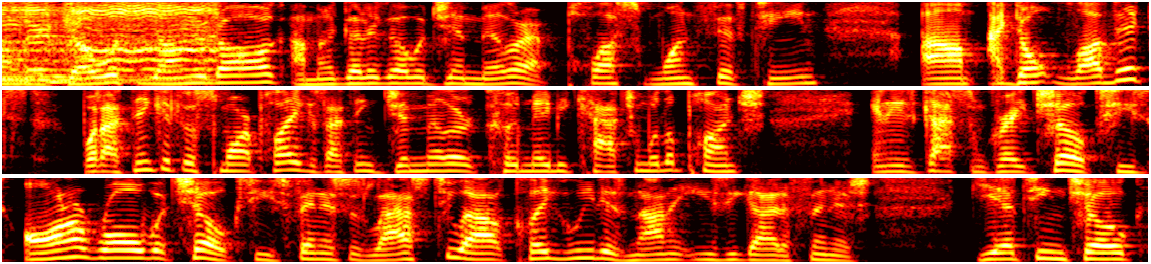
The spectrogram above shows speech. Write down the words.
I'm going to go with the underdog. I'm going to go with Jim Miller at plus 115. Um, I don't love it, but I think it's a smart play because I think Jim Miller could maybe catch him with a punch. And he's got some great chokes. He's on a roll with chokes. He's finished his last two out. Clay Guida is not an easy guy to finish guillotine choke.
